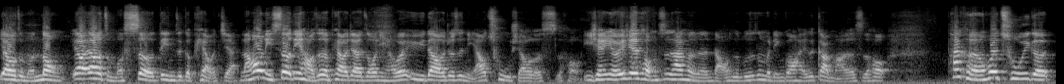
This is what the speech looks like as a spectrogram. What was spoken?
要怎么弄？要要怎么设定这个票价？然后你设定好这个票价之后，你还会遇到就是你要促销的时候。以前有一些同事，他可能脑子不是这么灵光，还是干嘛的时候，他可能会出一个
